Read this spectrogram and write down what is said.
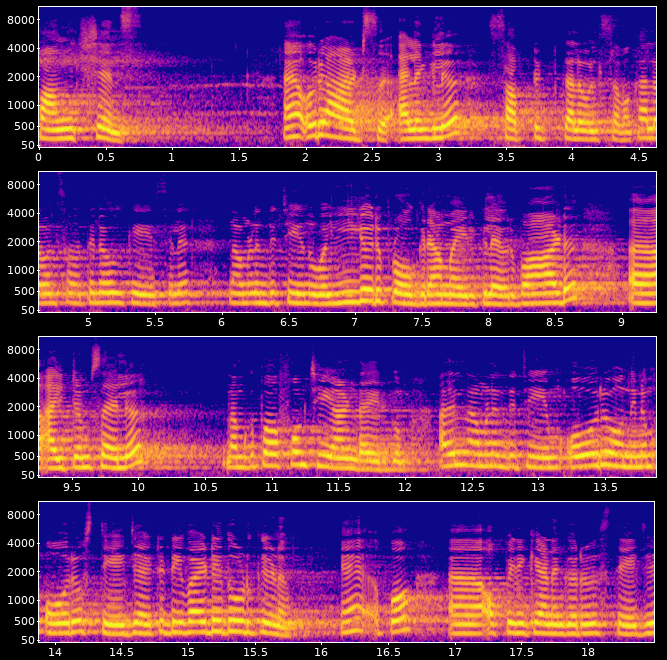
functions ഒരു ആർട്സ് അല്ലെങ്കിൽ സബ്ജക്ട് കലോത്സവം. കലോത്സവത്തിന്റെ ഒക്കെ കേസിൽ നമ്മൾ എന്ത് ചെയ്യുന്നു? വലിയൊരു പ്രോഗ്രാം ആയിരിക്കും അല്ലേ ഒരുപാട് ഐറ്റംസ് അതിൽ നമുക്ക് പെർഫോം ചെയ്യാണ്ടായിരിക്കും അതിൽ നമ്മൾ എന്ത് ചെയ്യും? ഓരോന്നിനും ഓരോ സ്റ്റേജായിട്ട് ഡിവൈഡ് ചെയ്ത് കൊടുക്കുകയാണ്. ഏഹ് അപ്പോൾ ഒപ്പനയ്ക്കാണെങ്കിൽ ഒരു സ്റ്റേജ്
